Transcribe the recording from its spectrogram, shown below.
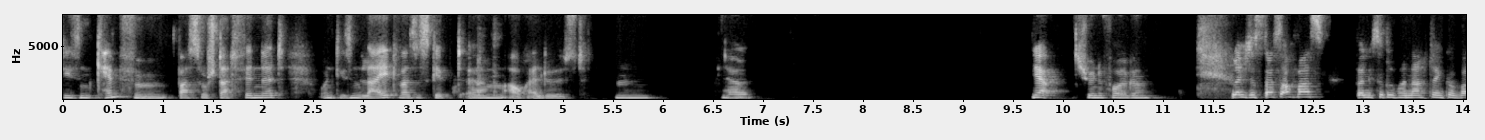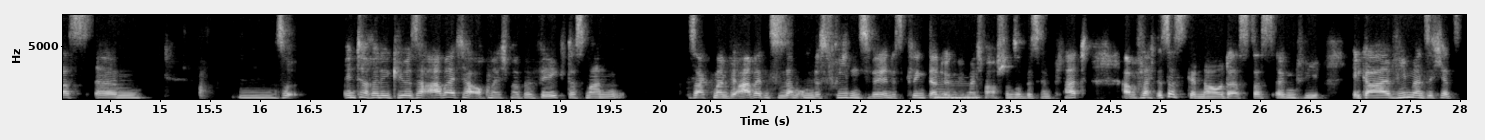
diesem Kämpfen, was so stattfindet und diesem Leid, was es gibt, ähm, auch erlöst. Mhm. Ja. Ja, schöne Folge. Vielleicht ist das auch was, wenn ich so drüber nachdenke, was ähm, so interreligiöse Arbeit ja auch manchmal bewegt, dass man sagt man, wir arbeiten zusammen um des Friedens willen. Das klingt dann mhm. irgendwie manchmal auch schon so ein bisschen platt. Aber vielleicht ist das genau das, dass irgendwie, egal wie man sich jetzt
